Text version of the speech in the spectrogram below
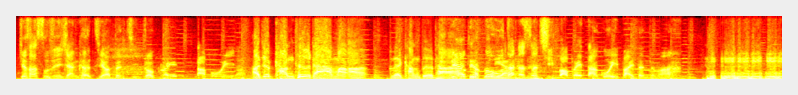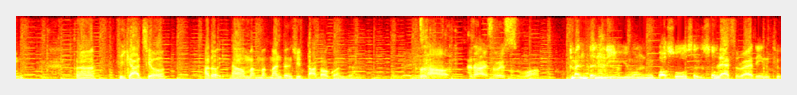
就算属性相克，只要等级够高，也打不赢。啊，就康特他嘛，我在康特他，没有就看过五等的神奇宝贝打过一百等的吗？啊，皮卡丘，他都他都满满满等去打高管的。这他这他还是会输啊。满等你鱼王虐爆所有神兽。Let's ride into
